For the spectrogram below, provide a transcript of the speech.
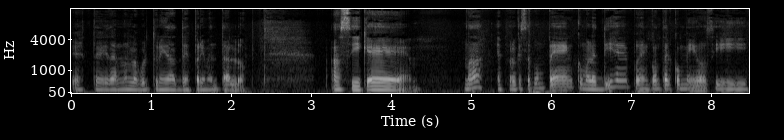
este y darnos la oportunidad de experimentarlo. Así que nada, espero que se pompen. Como les dije, pueden contar conmigo si,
